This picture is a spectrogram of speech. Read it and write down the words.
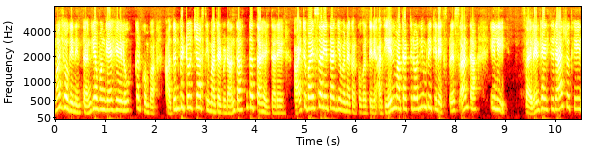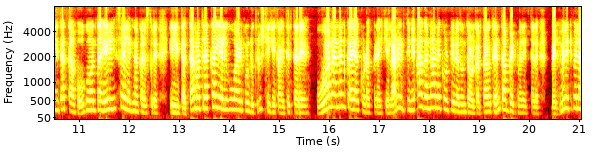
ಮಲ್ ಹೋಗಿ ನಿನ್ ತಂಗಿ ಅವಂಗೆ ಹೇಳು ಕರ್ಕೊಂಬ ಅದನ್ ಬಿಟ್ಟು ಜಾಸ್ತಿ ಮಾತಾಡ್ಬೇಡ ಅಂತ ದತ್ತ ಹೇಳ್ತಾರೆ. ಆಯ್ತು ಬಾಯ್, ಸರಿ ತಂಗಿ ಅವನ್ನ ಕರ್ಕೊಂಡ್ ಬರ್ತೀನಿ. ಅದೇನ್ ಮಾತಾಡ್ತಿರೋ ನಿಮ್ ರೀತಿಲಿ ಎಕ್ಸ್ಪ್ರೆಸ್ ಅಂತ ಇಲ್ಲಿ ಸೈಲೆಂಟ್ ಹೇಳ್ತೀರಾ? ಅಷ್ಟೊತ್ತಿಗೆ ಇಲ್ಲಿ ದತ್ತ ಹೋಗು ಅಂತ ಹೇಳಿ ಸೈಲೆಂಟ್ನ ಕಳಿಸ್ತಾರೆ. ಇಲ್ಲಿ ದತ್ತ ಮಾತ್ರ ಕೈಯಲ್ಲಿ ಹೂವ ಹಿಡ್ಕೊಂಡು ದೃಷ್ಟಿಗೆ ಕಾಯ್ತಿರ್ತಾರೆ. ಹೂವ ನನ್ನ ಕೈಯಲ್ಲಿ ಕೊಡಕ್ ಬಿಡ, ಎಲ್ಲಾರು ಇಡ್ತೀನಿ. ಆಗ ನಾನೇ ಕೊಟ್ಟಿರೋದು ಅಂತ ಅವಳು ಅರ್ಥ ಆಗುತ್ತೆ ಅಂತ ಬೆಡ್ ಮೇಲೆ ಇಡ್ತಾರೆ. ಬೆಡ್ ಮೇಲೆ ಇಟ್ಮೇಲೆ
